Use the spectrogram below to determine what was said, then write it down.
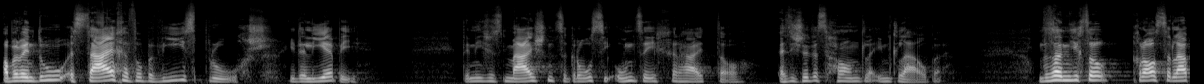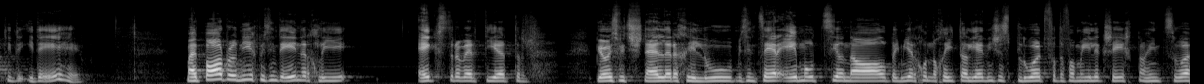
Aber wenn du ein Zeichen von Beweis brauchst in der Liebe, dann ist es meistens eine große Unsicherheit da. Es ist nicht das Handeln im Glauben. Und das habe ich so krass erlebt in der Ehe. Meine Barbara und ich, wir sind eher ein bisschen extrovertierter. Bei uns wird es schneller ein bisschen laut. Wir sind sehr emotional. Bei mir kommt noch italienisches Blut von der Familiengeschichte noch hinzu.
